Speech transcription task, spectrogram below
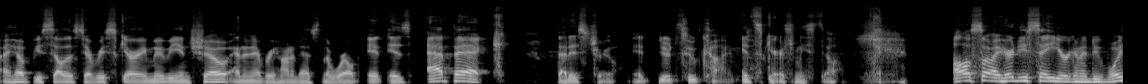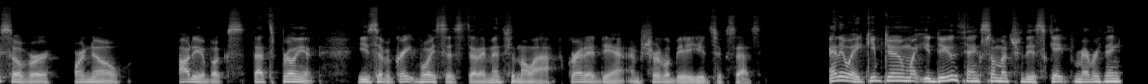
I hope you sell this to every scary movie and show and in every haunted house in the world. It is epic. That is true. It You're too kind. it scares me still. Also, I heard you say you were going to do voiceover or no audiobooks. That's brilliant. You have great voices. Did I mention the laugh? Great idea. I'm sure it'll be a huge success. Anyway, keep doing what you do. Thanks so much for the escape from everything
